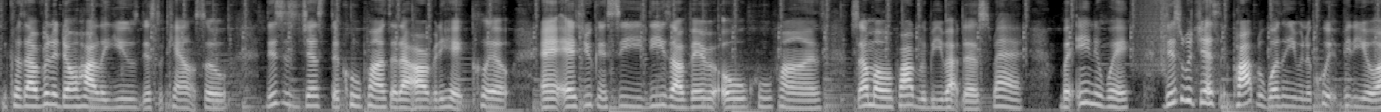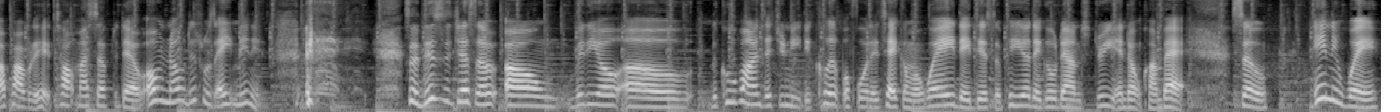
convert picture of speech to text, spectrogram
because I really don't hardly use this account. So this is just the coupons that I already had clipped. And as you can see, these are very old coupons. Some of them probably be about to expire. But anyway, this was just probably wasn't even a quick video. I probably had taught myself to death. Oh no, this was eight minutes. so this is just a um, video of the coupons that you need to clip before they take them away. They disappear. They go down the street and don't come back. So anyway,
